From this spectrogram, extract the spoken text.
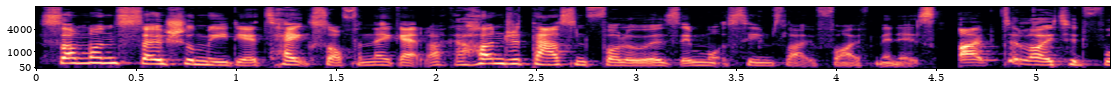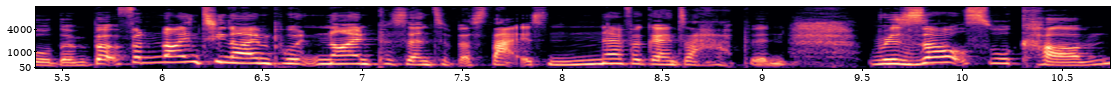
someone's social media takes off and they get like 100,000 followers in what seems like five minutes. I'm delighted for them. But for 99.9% of us, that is never going to happen. Results will come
